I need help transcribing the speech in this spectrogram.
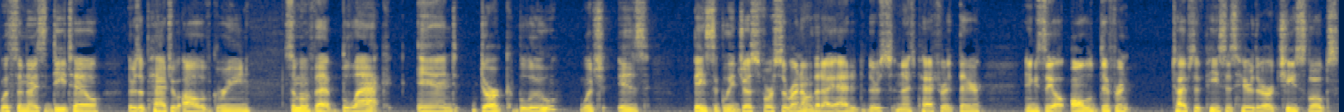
with some nice detail. There's a patch of olive green, some of that black and dark blue, which is basically just for Serenno that I added. There's a nice patch right there. And you can see all different types of pieces here. There are cheese slopes,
